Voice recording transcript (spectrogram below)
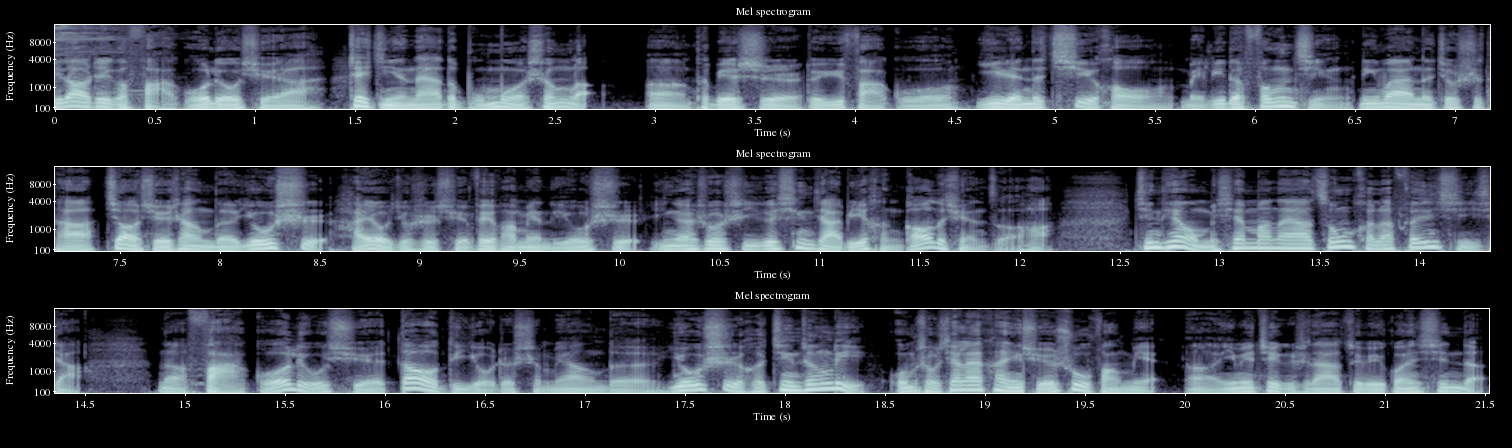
提到这个法国留学啊，这几年大家都不陌生了，嗯，特别是对于法国宜人的气候、美丽的风景，另外呢就是它教学上的优势，还有就是学费方面的优势，应该说是一个性价比很高的选择哈。今天我们先帮大家综合来分析一下，那法国留学到底有着什么样的优势和竞争力？我们首先来看学术方面啊，因为这个是大家最为关心的。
